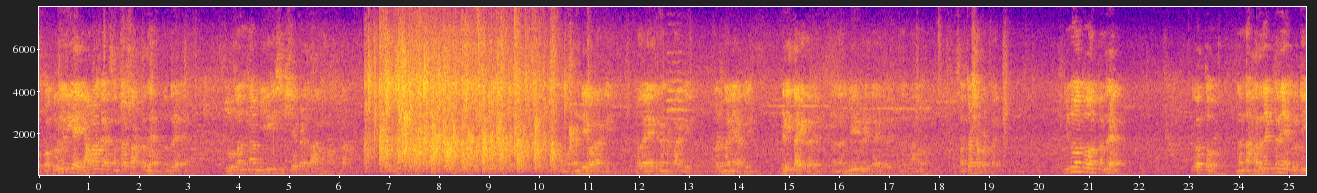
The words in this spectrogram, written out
ಒಬ್ಬ ಗುರುವಿನಿಗೆ ಯಾವಾಗ ಸಂತೋಷ ಆಗ್ತದೆ ಅಂತಂದರೆ ಗುರುವನ್ನ ಮೀರಿ ಶಿಷ್ಯ ಬೆಳೆದಾಗ ಮಾತ್ರ. ನಮ್ಮ ಬಂಡಿಯವರಾಗಲಿ, ಕಲೆಯ ಹಿರಣ್ಣ ಆಗಲಿ ದೊಡ್ಡಮನಿ ಆಗಲಿ ಬೆಳೀತಾ ಇದ್ದಾರೆ. ನನ್ನನ್ನು ಮೀರಿ ಬೆಳೀತಾ ಇದ್ದಾರೆ ಅದಕ್ಕೆ ನಾನು ಸಂತೋಷ ಪಡ್ತಾ ಇದ್ದೀನಿ. ಇನ್ನೊಂದು ಅಂತಂದರೆ, ಇವತ್ತು ನನ್ನ ಹದಿನೆಂಟನೆಯ ಕೃತಿ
